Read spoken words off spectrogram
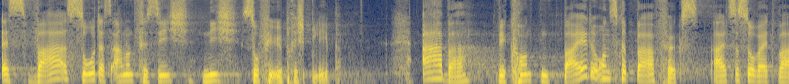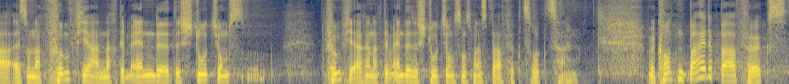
es war so, dass an und für sich nicht so viel übrig blieb. Aber wir konnten beide unsere BAföGs, als es soweit war, also nach fünf Jahren, nach dem Ende des Studiums, fünf Jahre nach dem Ende des Studiums muss man das BAföG zurückzahlen. Wir konnten beide BAföGs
